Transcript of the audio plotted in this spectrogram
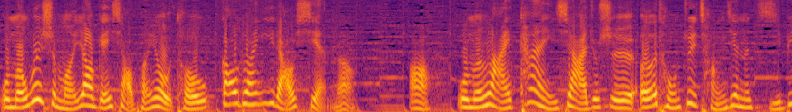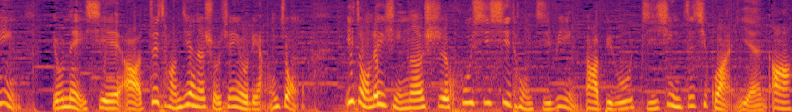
我们为什么要给小朋友投高端医疗险呢？啊？我们来看一下，就是儿童最常见的疾病有哪些啊？最常见的首先有两种，一种类型呢是呼吸系统疾病啊，比如急性支气管炎啊、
